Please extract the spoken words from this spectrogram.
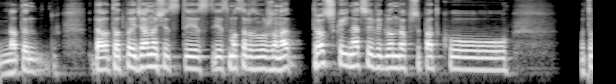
na ten, ta, ta odpowiedzialność jest, jest, jest mocno rozłożona. Troszkę inaczej wygląda w przypadku, no to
